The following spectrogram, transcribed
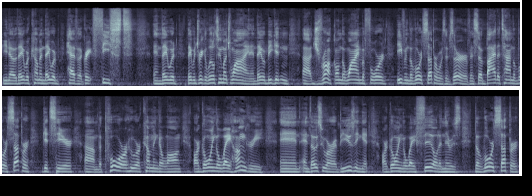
you know, they would come and they would have a great feast and they would, they would drink a little too much wine, and they would be getting uh, drunk on the wine before even the Lord's Supper was observed. And so by the time the Lord's Supper gets here, um, the poor who are coming along are going away hungry, and, and those who are abusing it are going away filled. And there is the Lord's Supper.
